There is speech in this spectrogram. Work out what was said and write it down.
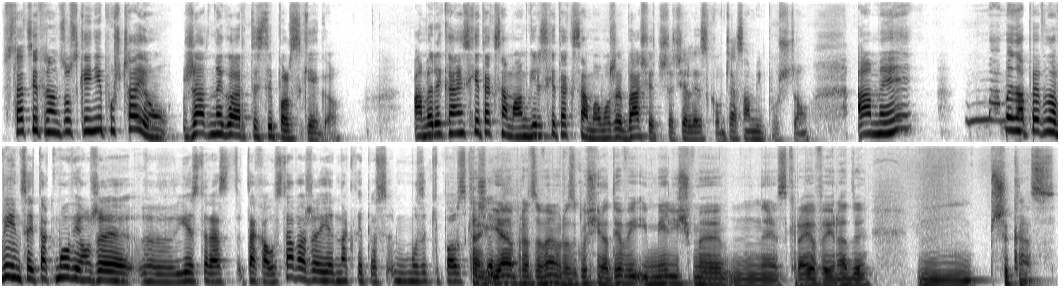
Stacje francuskie nie puszczają żadnego artysty polskiego. Amerykańskie tak samo, angielskie tak samo. Może Basię Trzecieleską czasami puszczą. A my mamy na pewno więcej. Tak mówią, że y, jest teraz taka ustawa, że jednak tej muzyki polskiej Tak, się... ja pracowałem w rozgłosie radiowej i mieliśmy mm, z Krajowej Rady mm, przykaz,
